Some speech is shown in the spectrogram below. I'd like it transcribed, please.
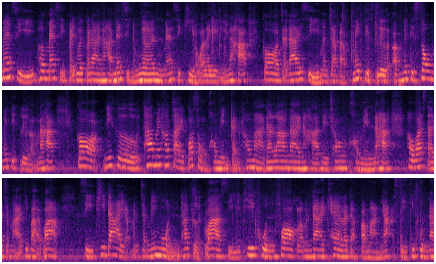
แม่สีเพิ่มแม่สีไปด้วยก็ได้นะคะ แม่สีน้ำเงิน แม่สีเขียวอะไรอย่างนี้นะคะ ก็จะได้สีมันจะแบบไม่ติดเหลืองไม่ติดส้ม ไม่ติดเหลืองนะคะ ก็นี่คือถ้าไม่เข้าใจก็ส่งคอมเมนต์กันเข้ามาด้านล่างได้นะคะ ในช่องคอมเมนต์นะคะ เพราะว่าสไตล์จะมาอธิบายว่าสีที่ได้อะมันจะไม่หม่นถ้าเกิดว่าสีที่คุณฟอกแล้วมันได้แค่ระดับประมาณเนี้ย สีที่คุณได้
